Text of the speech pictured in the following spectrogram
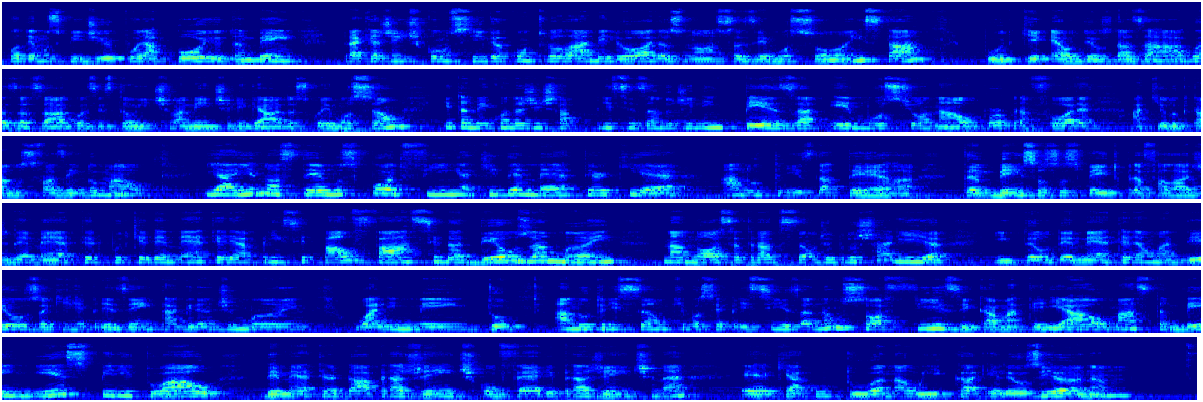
Podemos pedir por apoio também para que a gente consiga controlar melhor as nossas emoções, tá? porque é o deus das águas, as águas estão intimamente ligadas com a emoção e também quando a gente está precisando de limpeza emocional, pôr para fora aquilo que está nos fazendo mal. E aí nós temos, por fim, aqui Deméter, que é a nutriz da terra. Também sou suspeito para falar de Deméter, porque Deméter é a principal face da deusa mãe na nossa tradição de bruxaria. Então, Deméter é uma deusa que representa a grande mãe, o alimento, a nutrição que você precisa, não só física, material, mas também espiritual. Deméter dá para gente, confere para gente, né? É que a cultua na Wicca eleusiana.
